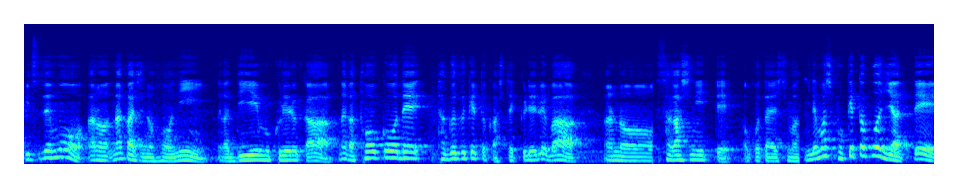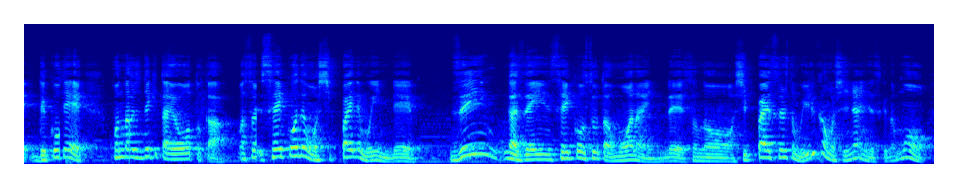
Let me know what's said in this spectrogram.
いつでも、あの、中地の方に、なんか DM くれるか、なんか投稿でタグ付けとかしてくれれば、あの、探しに行ってお答えします。で、もしポケット麹やって、デコって、こんな味できたよとか、まあ、それ成功でも失敗でもいいんで、全員が全員成功するとは思わないんで、その、失敗する人もいるかもしれないんですけども、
